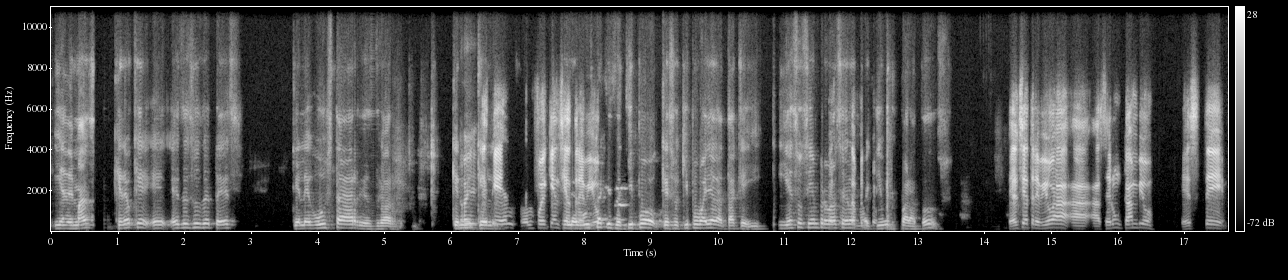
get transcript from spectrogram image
y además creo que e, es de esos DTs que le gusta arriesgar. Que, que, él, fue quien se atrevió. que su equipo, que su equipo vaya al ataque y, y eso siempre va a ser atractivo para todos. Él se atrevió a, a, hacer un cambio, este,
